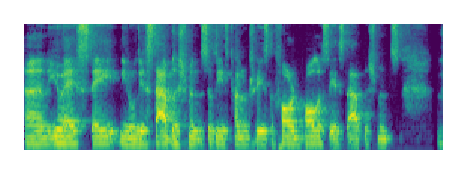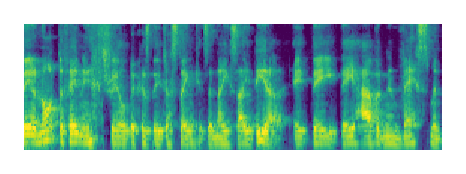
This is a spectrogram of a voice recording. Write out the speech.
and the US state, you know, the establishments of these countries, the foreign policy establishments. They are not defending Israel because they just think it's a nice idea. It, they they have an investment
